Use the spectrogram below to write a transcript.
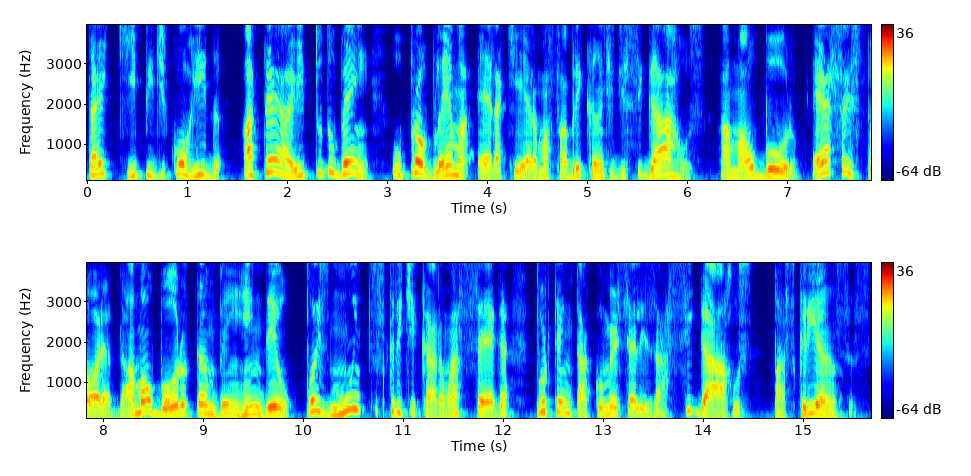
da equipe de corrida. Até aí tudo bem, o problema era que era uma fabricante de cigarros, a Marlboro. Essa história da Marlboro também rendeu, pois muitos criticaram a SEGA por tentar comercializar cigarros para as crianças.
